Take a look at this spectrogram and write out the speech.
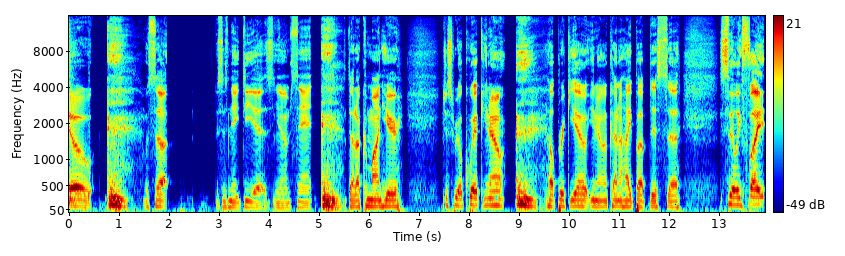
Yo, what's up? This is Nate Diaz, you know what I'm saying? Thought I'd come on here just real quick, you know, help Ricky out, you know, kind of hype up this uh, silly fight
